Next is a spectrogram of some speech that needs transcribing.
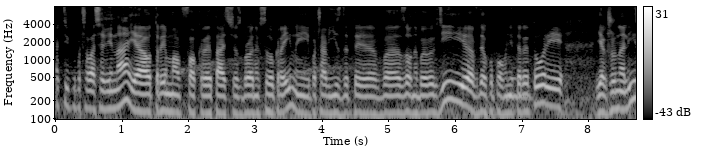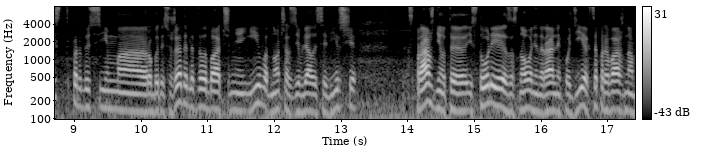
Як тільки почалася війна, я отримав акредитацію Збройних сил України і почав їздити в зони бойових дій, в деокуповані Мгм. території, як журналіст, передусім, е, робити сюжети для телебачення, і водночас з'являлися вірші. Справжні от, е, історії засновані на реальних подіях. Це переважно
